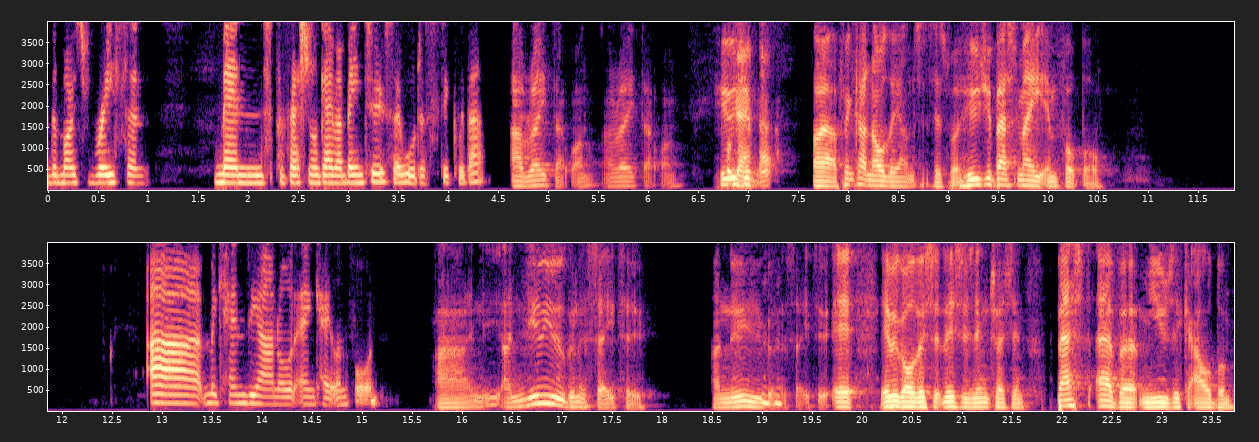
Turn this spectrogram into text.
the most recent men's professional game I've been to. So we'll just stick with that. I'll rate that one. I'll rate that one. What Who's game your, that? oh, I think I know the answer to this, but who's your best mate in football? Uh, Mackenzie Arnold and Caitlin Foord. I knew, I knew you were going to say two. I knew you were going to say two. Here, here we go. This, this is interesting. Best ever music album.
